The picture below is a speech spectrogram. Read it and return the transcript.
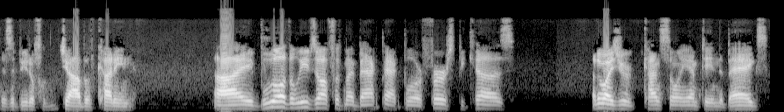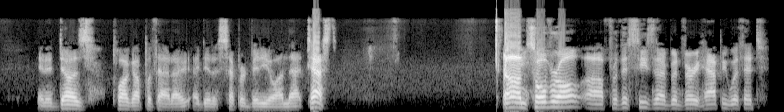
does a beautiful job of cutting. I blew all the leaves off with my backpack blower first because otherwise you're constantly emptying the bags, and it does plug up with that. I, I did a separate video on that test. Um, so overall, uh, for this season, I've been very happy with it.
